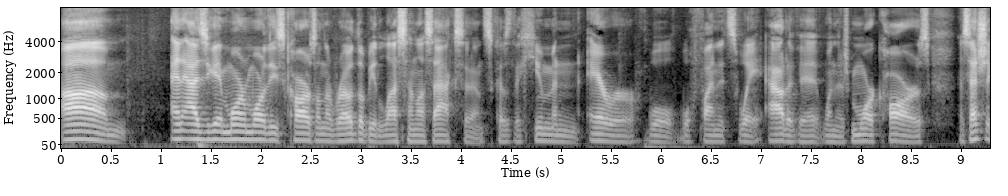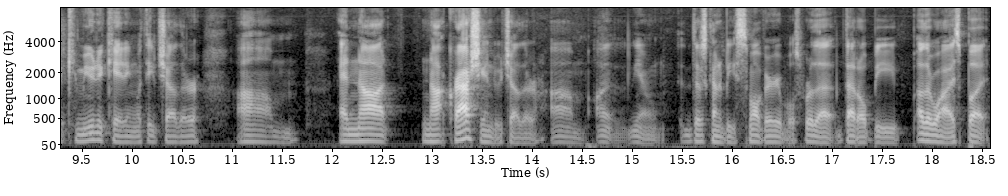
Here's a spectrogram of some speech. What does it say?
Um, and as you get more and more of these cars on the road, there'll be less and less accidents because the human error will will find its way out of it when there's more cars essentially communicating with each other um, and not not crashing into each other. Um, uh, you know, there's going to be small variables where that that'll be otherwise, but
